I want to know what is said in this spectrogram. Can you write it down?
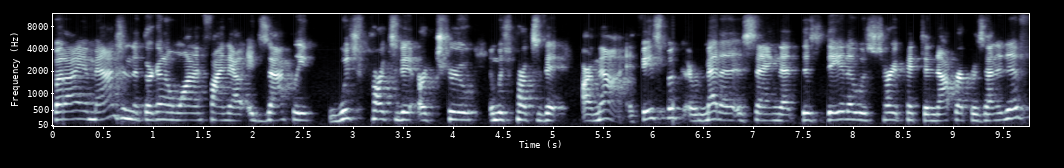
But I imagine that they're going to want to find out exactly which parts of it are true and which parts of it are not. If Facebook or Meta is saying that this data was cherry picked and not representative,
